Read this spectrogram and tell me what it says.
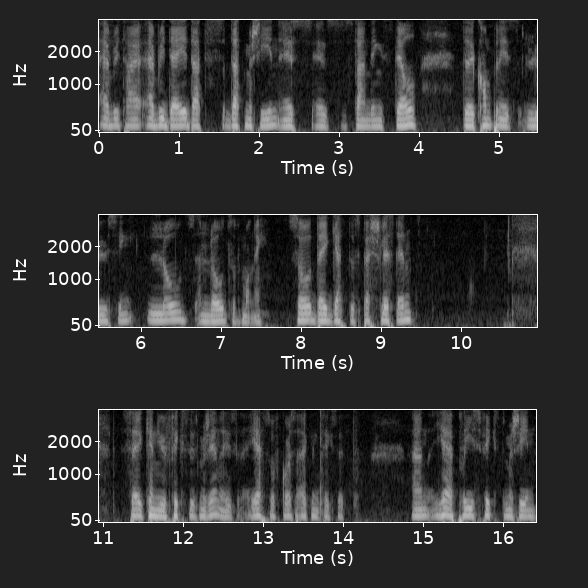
every time every day that's that machine is is standing still. The company is losing loads and loads of money. So they get the specialist in. Say can you fix this machine? He said yes of course i can fix it. And yeah please fix the machine.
